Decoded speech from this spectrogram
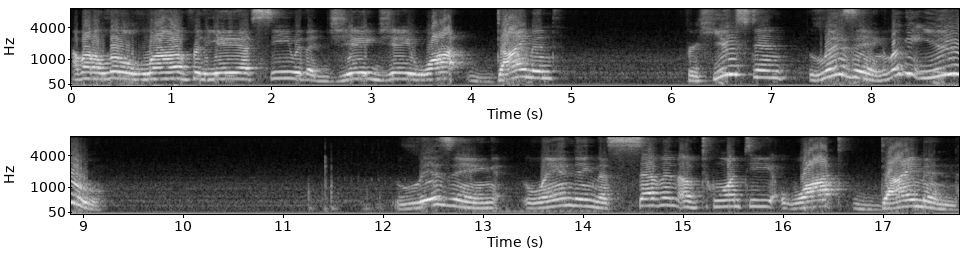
How about a little love for the AFC with a JJ Watt diamond? For Houston, Lizzing, look at you! Lizzing landing the 7 of 20 Watt diamond.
